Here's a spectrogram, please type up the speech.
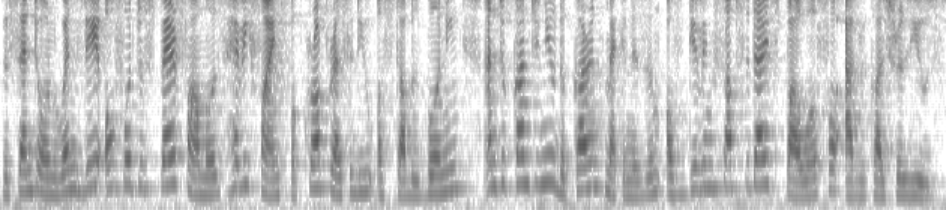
The centre on Wednesday offered to spare farmers heavy fines for crop residue or stubble burning and to continue the current mechanism of giving subsidized power for agricultural use.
